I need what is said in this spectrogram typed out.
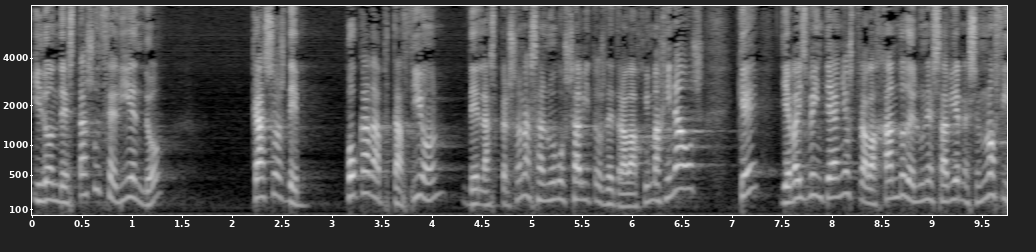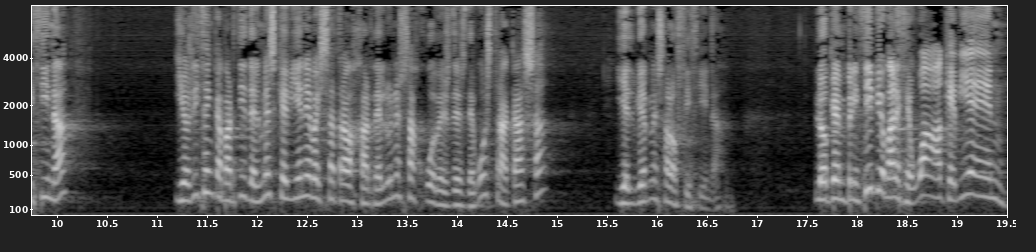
Y donde está sucediendo casos de poca adaptación de las personas a nuevos hábitos de trabajo. Imaginaos que lleváis 20 años trabajando de lunes a viernes en una oficina y os dicen que a partir del mes que viene vais a trabajar de lunes a jueves desde vuestra casa y el viernes a la oficina. Lo que en principio parece, ¡guau, qué bien!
